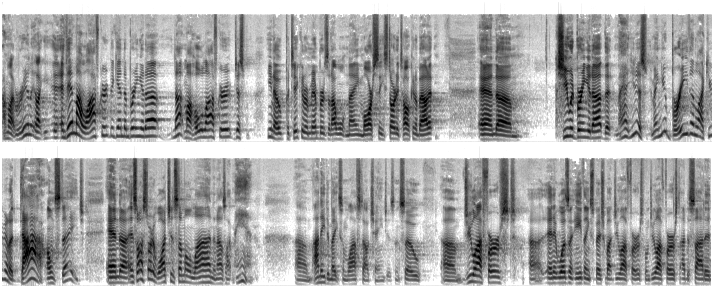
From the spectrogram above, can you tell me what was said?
I'm like, Really? Like, and then my life group began to bring it up. Not my whole life group, just, you know, particular members that I won't name. Marcy started talking about it. And, um, she would bring it up that, man, you just, man, you're breathing like you're going to die on stage. And, uh, and so I started watching some online, and I was like, man, um, I need to make some lifestyle changes. And so um, July 1st, uh, and it wasn't anything special about July 1st. On July 1st, I decided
